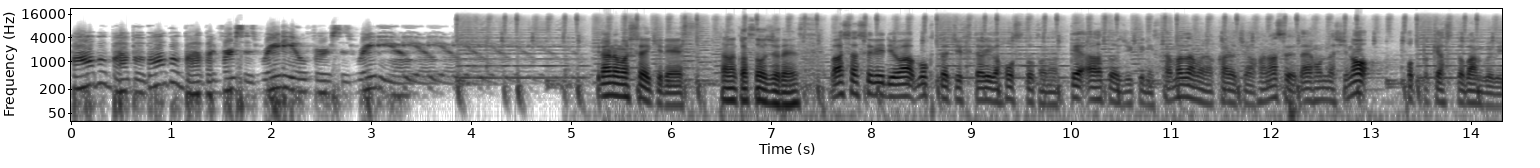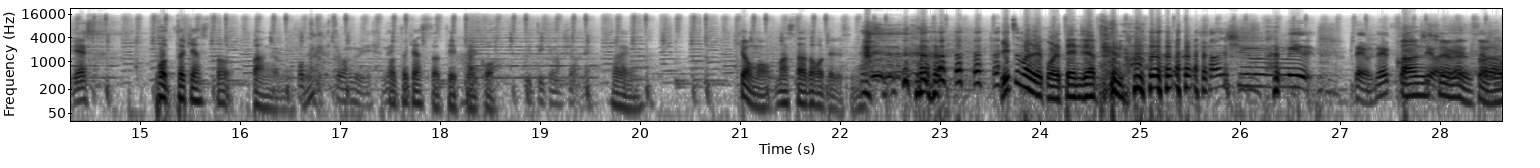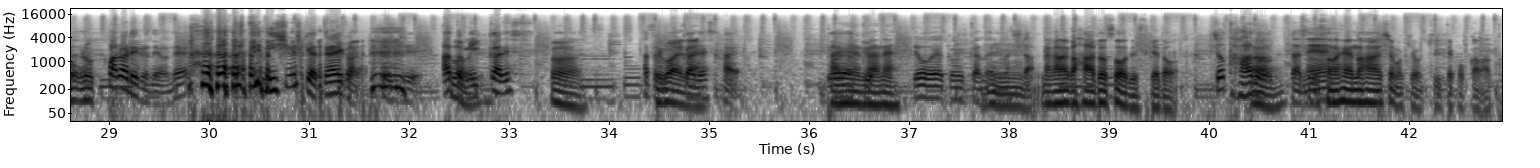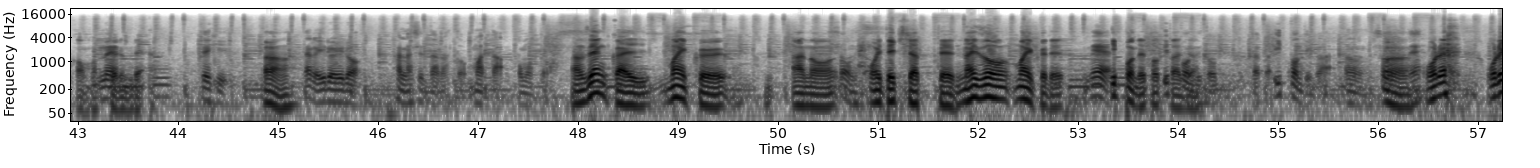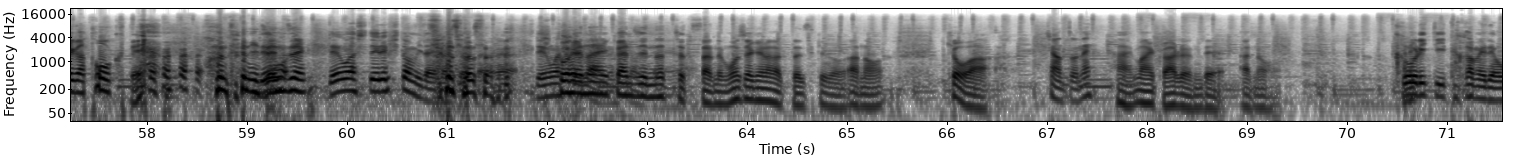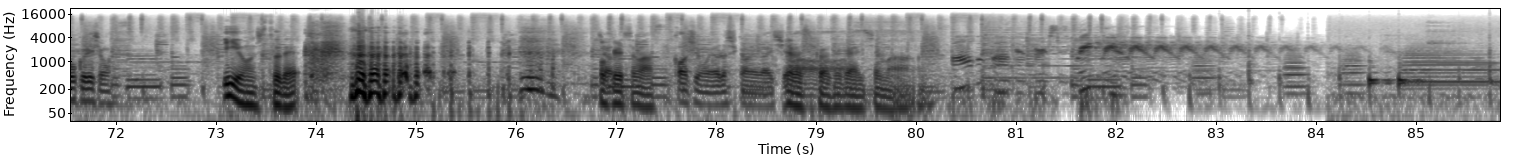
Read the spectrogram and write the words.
Baba Baba Baba Baba versus radio versus radio. 平沼久之です。田中総司です。バーサスレディオは僕たち2人がホストとなってアートを軸にさまざまなカルチャーを話す台本なしのポッドキャスト番組です。ポッドキャスト番組ですね。ポッドキャスト番組ですね。ポッドキャストって言っていこ言っていきましょうね。う、はい。今日もマスタードホテルですね。いつまでこれ展示やってんの？3週目だよねこっちはね。そうね。パラレルだよね。だって2週しかやってないからあと3日です。うん。あと3す。ごいね。日です、はい。大変だね。ようやくようやく3日になりました、うん。なかなかハードそうですけど。ちょっとハードだうん。ねその辺の話も今日聞いていこうかなとか思ってるんで、ぜひ。うん。あなんかいろいろ話せたらとまた思ってます。の前回マイクあの、ね。置いてきちゃって内蔵マイクでね。1本で撮ったじゃん、一本で撮ったから一本っていうかうんそうだね、うん、俺俺が遠くて 本当に全然。電話してる人みたいになっちゃったよね電話聞こえない感じになっちゃってたんで申し訳なかったですけどあの今日は、ちゃんとね。はい、マイクあるんであのクオリティ高めでお送りします。いい音質で。お送りします。今週もよろしくお願いしよろますしくお願いします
